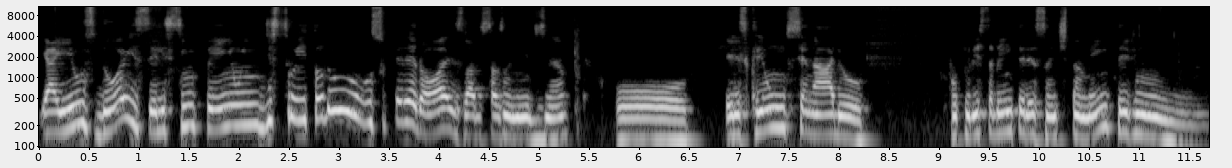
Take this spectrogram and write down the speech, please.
E aí os dois, eles se empenham em destruir todos os super-heróis lá dos Estados Unidos, né? O, eles criam um cenário futurista bem interessante também. Teve um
